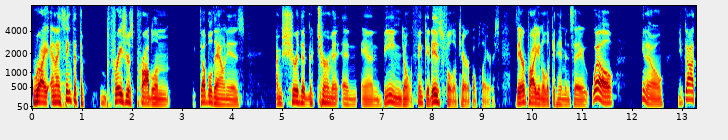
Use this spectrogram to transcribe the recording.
Right, and I think that the Frazier's problem double down is I'm sure that McDermott and and Beane don't think it is full of terrible players. They're probably going to look at him and say, "Well, you know, you've got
